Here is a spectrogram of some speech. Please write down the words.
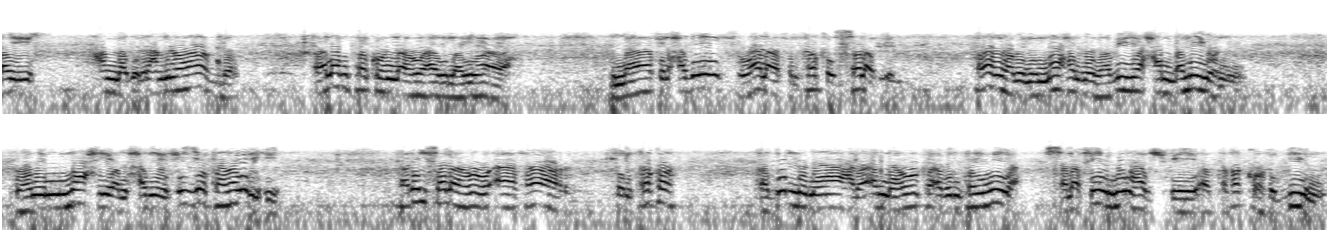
الشيخ محمد بن عبد الوهاب. فلم تكن له هذه العناية لا في الحديث ولا في الفقه السلفي. فهو من الناحية المذهبية حنبلي. ومن الناحية الحديثية كغيره. فليس له آثار في الفقه تدلنا على أنه كابن تيمية سلفي المنهج في التفقه في الدين.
